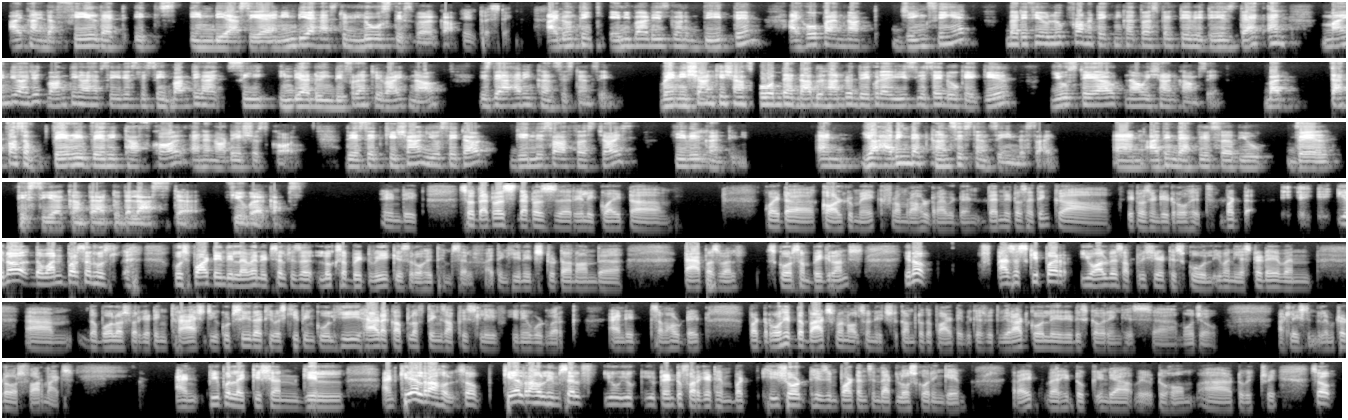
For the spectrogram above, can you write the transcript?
I I kind of feel that it's India's year, and India has to lose this World Cup. Interesting. I don't think anybody is going to beat them. I hope I'm not jinxing it. But if you look from a technical perspective, it is that. And mind you, Ajit, one thing I have seriously seen, one thing I see India doing differently right now is they are having consistency. When Ishan Kishan scored that double hundred, they could have easily said, okay, Gill, you stay out, now Ishan comes in. But that was a very, very tough call and an audacious call. They said, Kishan, you sit out, Gill is our first choice, he will mm. continue. And you're having that consistency in the side. And I think that will serve you well this year compared to the last uh, few World Cups. Indeed. So that was that was uh, really quite uh, quite a call to make from Rahul Dravid, and then it was I think uh, it was indeed Rohit. But you know the one person who's whose spot in the 11 itself is a, looks a bit weak is Rohit himself. I think he needs to turn on the tap as well, score some big runs. You know, as a skipper, you always appreciate his cool. Even yesterday when um, the bowlers were getting thrashed. You could see that he was keeping cool. He had a couple of things up his sleeve he knew would work, and it somehow did. But Rohit, the batsman, also needs to come to the party because with Virat Kohli rediscovering his uh, mojo, at least in the limited overs formats, and people like Kishan, Gill, and KL Rahul. So KL Rahul himself, you you you tend to forget him, but he showed his importance in that low-scoring game, right, where he took India to home uh, to victory. So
